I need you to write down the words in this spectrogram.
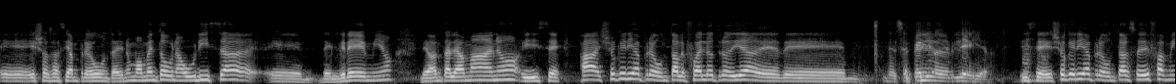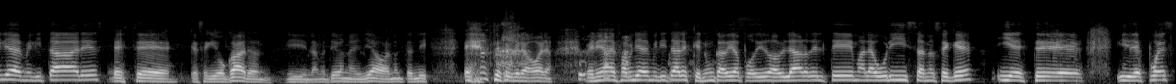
eh, ellos hacían preguntas. Y en un momento una gurisa del gremio levanta la mano y dice, ah, yo quería preguntarle, fue el otro día de, de, del sepelio de Blair. Dice, yo quería preguntar, soy de familia de militares, este, que se equivocaron y la metieron en el diablo, no entendí. Este, pero bueno, venía de familia de militares que nunca había podido hablar del tema, la gurisa, no sé qué. Y este, y después,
